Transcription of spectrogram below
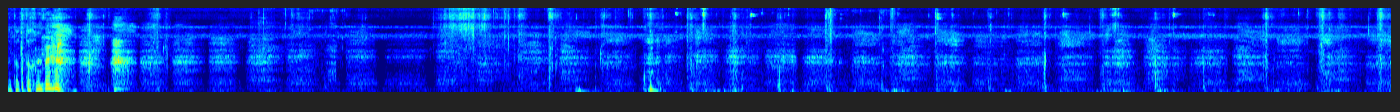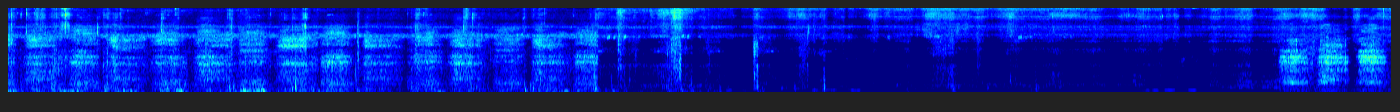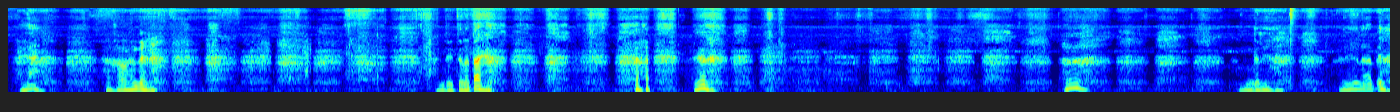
Sa tuktok na Nakawan din. Andito na tayo. Ayan. Ang galing. Ayan natin.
